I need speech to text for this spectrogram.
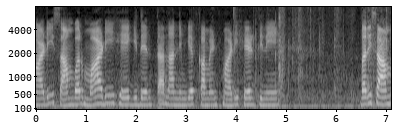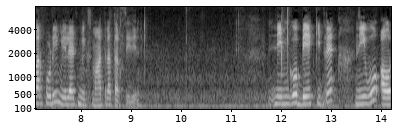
ಮಾಡಿ, ಸಾಂಬಾರು ಮಾಡಿ ಹೇಗಿದೆ ಅಂತ ನಾನು ನಿಮಗೆ ಕಮೆಂಟ್ ಮಾಡಿ ಹೇಳ್ತೀನಿ. ಬರೀ ಸಾಂಬಾರು ಪುಡಿ ಮಿಲೆಟ್ ಮಿಕ್ಸ್ ಮಾತ್ರ ತರಿಸಿದ್ದೀನಿ ನಿಮಗೂ ಬೇಕಿದ್ರೆ ನೀವು ಅವ್ರ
